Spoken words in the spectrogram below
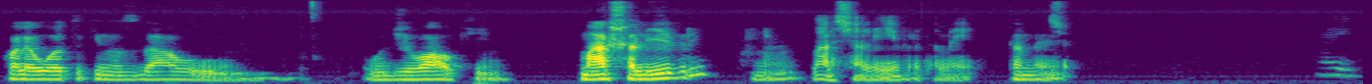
qual é o outro que nos dá o, o de walking? Marcha livre, né, Marcha livre também. também. É isso.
